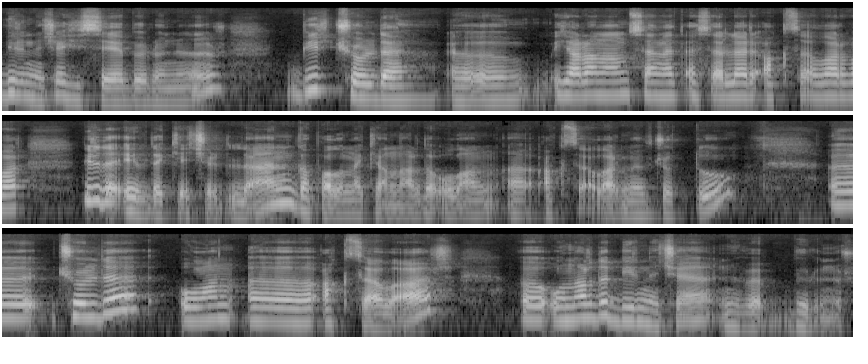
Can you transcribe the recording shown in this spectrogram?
bir neçə hissəyə bölünür. Bir çöldə yaranan sənət əsərləri, aksiyalar var. Bir də evdə keçirdilən, qapalı məkanlarda olan aksiyalar mövcuddur. Çöldə olan aksiyalar onlar da bir neçə növə bölünür.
